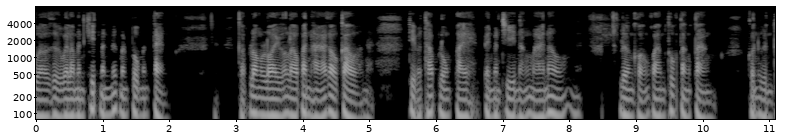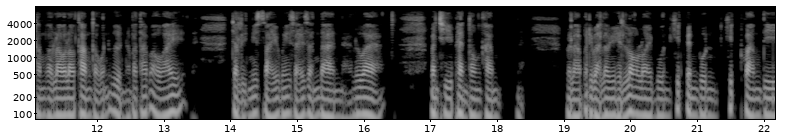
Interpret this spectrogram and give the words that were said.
ตัวคือเวลามันคิดมันนึกมันปรุงมันแต่ง กับร่องรอยของเราปัญหาเก่าๆนะที่ประทับลงไปเป็นบัญชีหนังหมาเน่า เรื่องของความทุกข์ต่างๆ คนอื่นทำกับเราเราทำกับคนอื่นประทับเอาไว้จริตนิสัยวิสัยสันดานหรือว่าบัญชีแผ่นทองคำเวลาปฏิบัติเราเห็นร่องรอยบุญ คิดเป็นบุญ คิดความดี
